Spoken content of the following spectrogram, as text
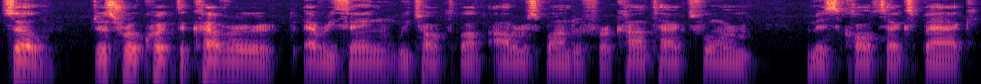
so just real quick to cover everything, we talked about autoresponder for contact form, missed call text back,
